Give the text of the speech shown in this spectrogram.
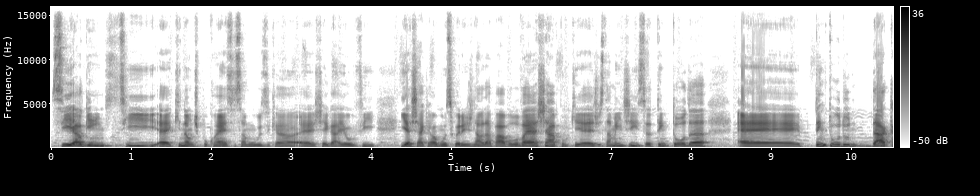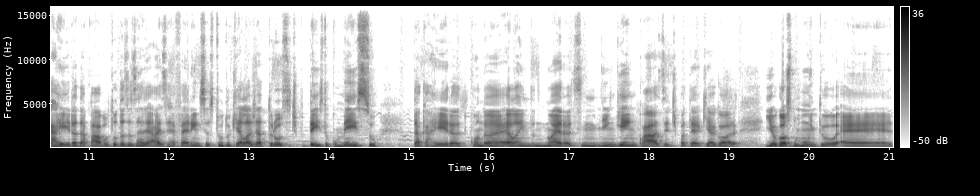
se alguém se, é, que não, tipo, conhece essa música, é, chegar e ouvir e achar que é uma música original da Pablo, vai achar, porque é justamente isso. Tem toda. é, tem tudo da carreira da Pablo, todas as, as referências, tudo que ela já trouxe, tipo, desde o começo da carreira, quando ela ainda não era, assim, ninguém quase, tipo, até aqui agora. E eu gosto muito é,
